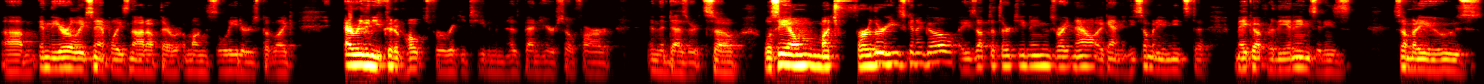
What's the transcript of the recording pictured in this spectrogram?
Um, in the early sample, he's not up there amongst the leaders, but like everything you could have hoped for Ricky Tiedemann has been here so far in the desert. So we'll see how much further he's going to go. He's up to 13 innings right now. Again, he's somebody who needs to make up for the innings, and he's somebody who's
